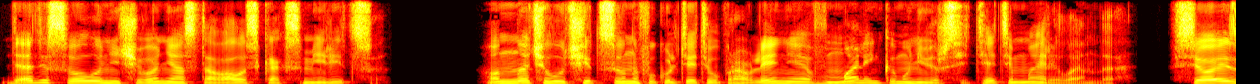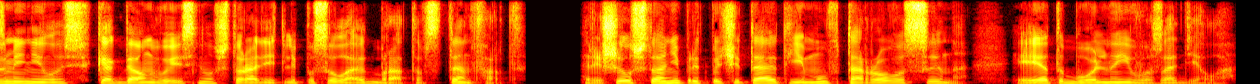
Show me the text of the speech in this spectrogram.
Дяде Солу ничего не оставалось, как смириться. Он начал учиться на факультете управления в маленьком университете Мэриленда. Все изменилось, когда он выяснил, что родители посылают брата в Стэнфорд. Решил, что они предпочитают ему второго сына, и это больно его задело.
